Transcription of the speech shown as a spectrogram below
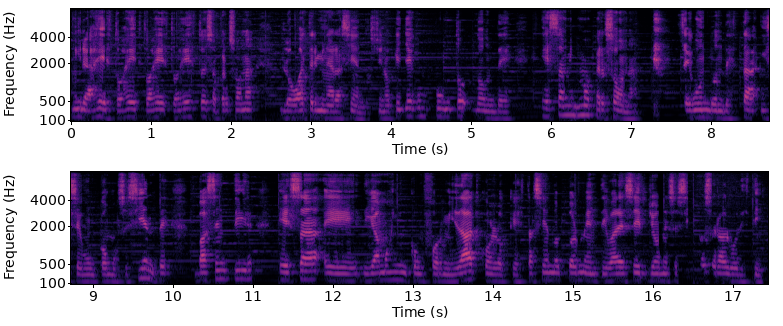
mira, haz esto, haz esto, haz esto, haz esto, esa persona lo va a terminar haciendo, sino que llega un punto donde esa misma persona, según donde está y según cómo se siente, va a sentir esa, eh, digamos, inconformidad con lo que está haciendo actualmente y va a decir, yo necesito hacer algo distinto,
